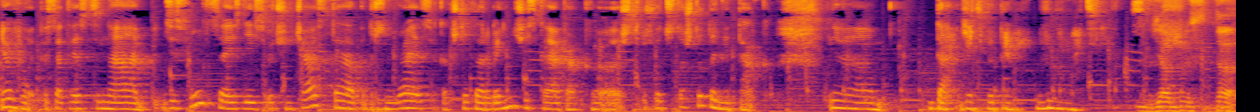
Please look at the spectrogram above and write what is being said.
Вот, соответственно, дисфункция здесь очень часто подразумевается как что-то органическое, как э, что- вот что что-то не так. Э, Да, я тебя прям внимательно. Я бы, да,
